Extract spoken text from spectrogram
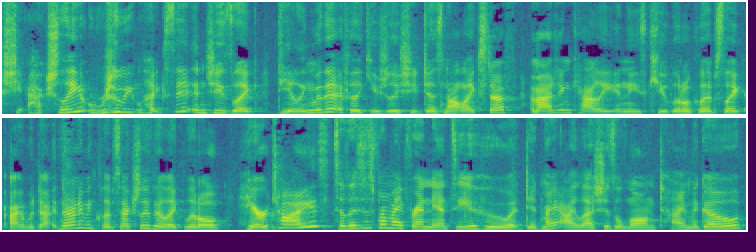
She actually really likes it and she's like dealing with it. I feel like usually she does not like stuff. Imagine Callie in these cute little clips, like I would die. They're not even clips actually, they're like little hair ties. So this is from my friend Nancy who did my eyelashes a long time ago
